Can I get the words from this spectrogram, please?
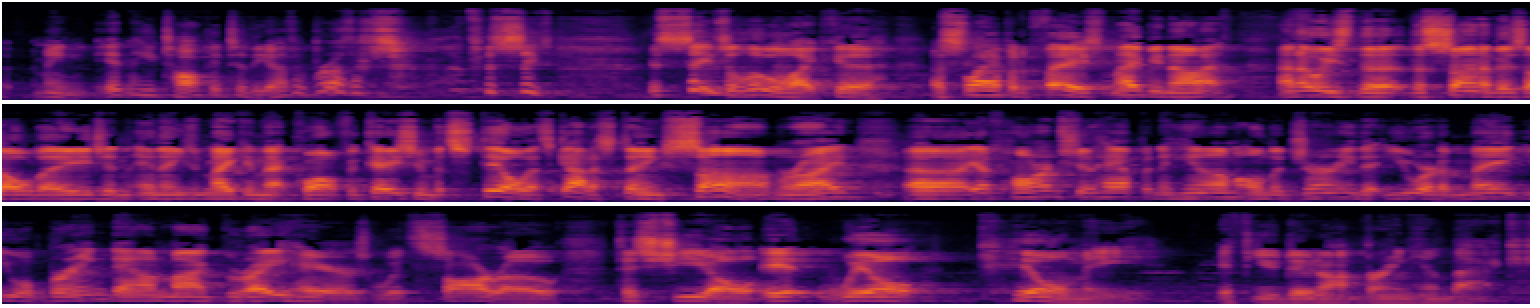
I mean, isn't he talking to the other brothers? It seems a little like a, a, slap in the face. Maybe not. I know he's the, the son of his old age and, and he's making that qualification, but still, that's got to sting some, right? Uh, if harm should happen to him on the journey that you are to make, you will bring down my gray hairs with sorrow to Sheol. It will kill me if you do not bring him back.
